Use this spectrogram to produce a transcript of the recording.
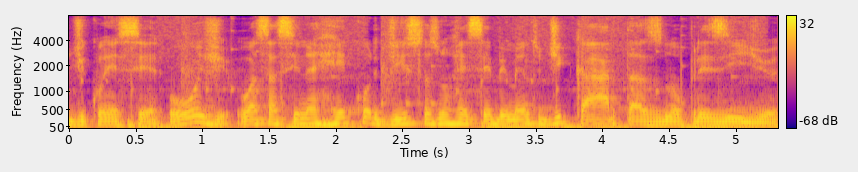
de conhecer. Hoje, o assassino é recordista no recebimento de cartas no presídio.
